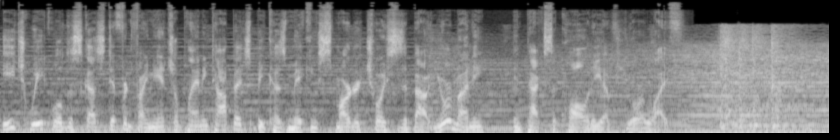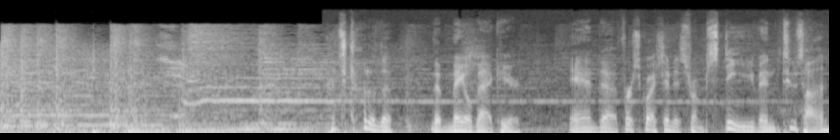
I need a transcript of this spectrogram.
Each week, we'll discuss different financial planning topics because making smarter choices about your money impacts the quality of your life. Let's go to the, the mailbag here. And uh, first question is from Steve in Tucson.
